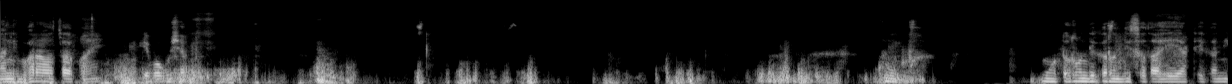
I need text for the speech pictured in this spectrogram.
आणि भरावा चालू आहे. हे बघू शकता. खूप मोठं रुंदीकरण दिसत आहे या ठिकाणी.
